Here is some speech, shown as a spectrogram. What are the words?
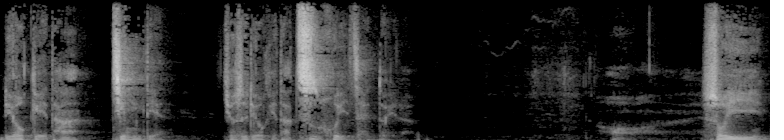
留给他经典，就是留给他智慧才对了。哦，所以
